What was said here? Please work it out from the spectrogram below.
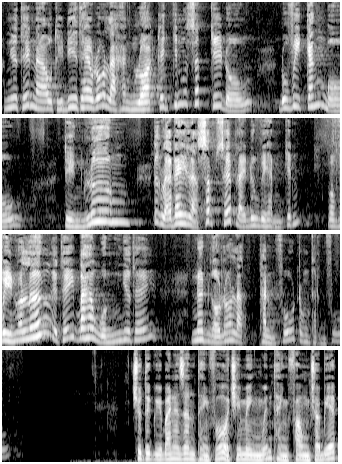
như thế nào thì đi theo đó là hàng loạt cái chính sách chế độ đối với cán bộ, tiền lương, tức là đây là sắp xếp lại đơn vị hành chính và vì nó lớn như thế ba quận như thế nên gọi nó là thành phố trong thành phố Chủ tịch Ủy ban nhân dân thành phố Hồ Chí Minh Nguyễn Thành Phong cho biết,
